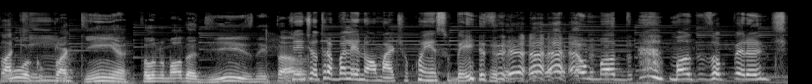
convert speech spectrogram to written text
na rua com plaquinha. plaquinha, falando mal da Disney e tal. Gente, eu trabalhei no Walmart, eu conheço bem esse. é o modo, modus operandi.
